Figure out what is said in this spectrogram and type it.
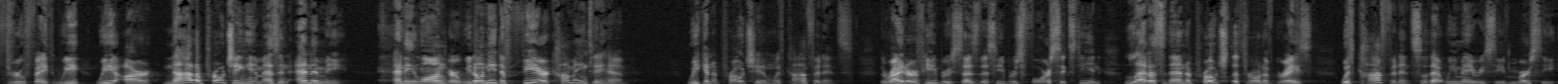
through faith. We, we are not approaching him as an enemy any longer. We don't need to fear coming to him we can approach him with confidence. The writer of Hebrews says this, Hebrews 4:16, "Let us then approach the throne of grace with confidence so that we may receive mercy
